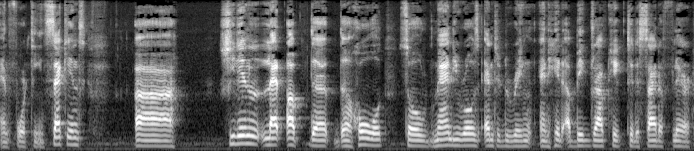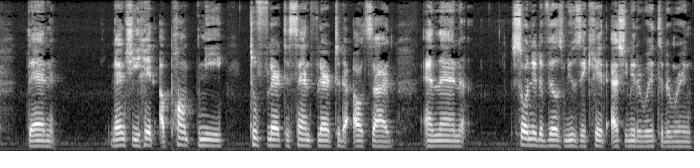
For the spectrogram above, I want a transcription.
and 14 seconds. Uh, she didn't let up the, the hold, so Mandy Rose entered the ring and hit a big drop kick to the side of Flair. Then, then she hit a pump knee to Flair to send Flair to the outside. And then Sonya Deville's music hit as she made her way to the ring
